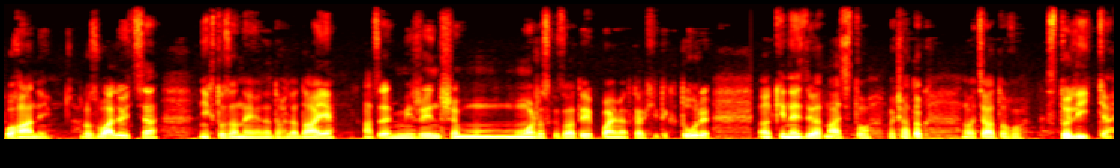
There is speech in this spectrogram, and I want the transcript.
поганий. Розвалюється, ніхто за нею не доглядає. А це, між іншим, можна сказати, пам'ятка архітектури, е, кінець 19-го, початок 20-го століття.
